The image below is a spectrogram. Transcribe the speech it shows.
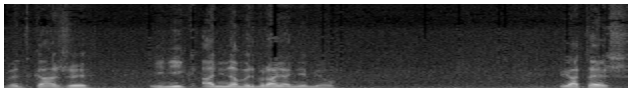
wędkarzy i nikt ani nawet brania nie miał. Ja też.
